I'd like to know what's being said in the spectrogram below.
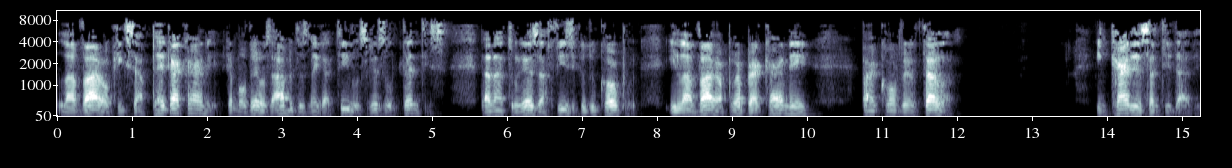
lavar o que se apega à carne, remover os hábitos negativos resultantes da natureza física do corpo e lavar a própria carne para convertê-la em carne de santidade.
